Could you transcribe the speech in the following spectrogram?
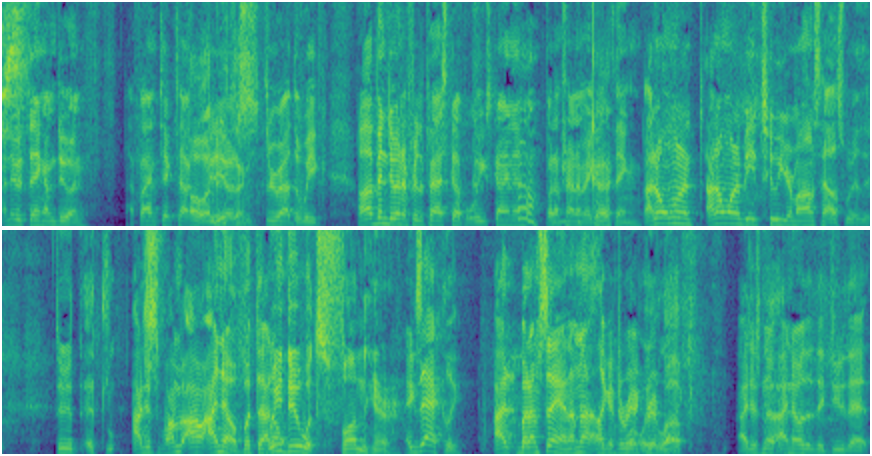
a new thing I'm doing. I find TikTok Oh, videos throughout the week. Well, I've been doing it for the past couple weeks, kind of, Oh, but I'm trying to make it a thing. I don't want to. I don't want to be to your mom's house with it. Dude, it, I just. I'm, I, I know, but I we don't- what's fun here. exactly. I. But I'm saying I'm not like a direct rip like. off. I just know. I know that they do that.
